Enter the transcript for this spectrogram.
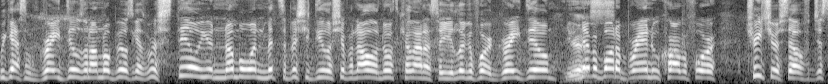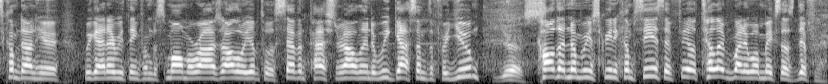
We got some great deals on automobiles, guys. We're still your number one Mitsubishi dealership in all of North Carolina. So you're looking for a great deal. You've Yes. never bought a brand new car before. Treat yourself. Just come down here. We got everything from the small Mirage all the way up to a seven passenger Outlander. We got something for you. Yes. Call that number on your screen and come see us. And Phil, tell everybody what makes us different.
